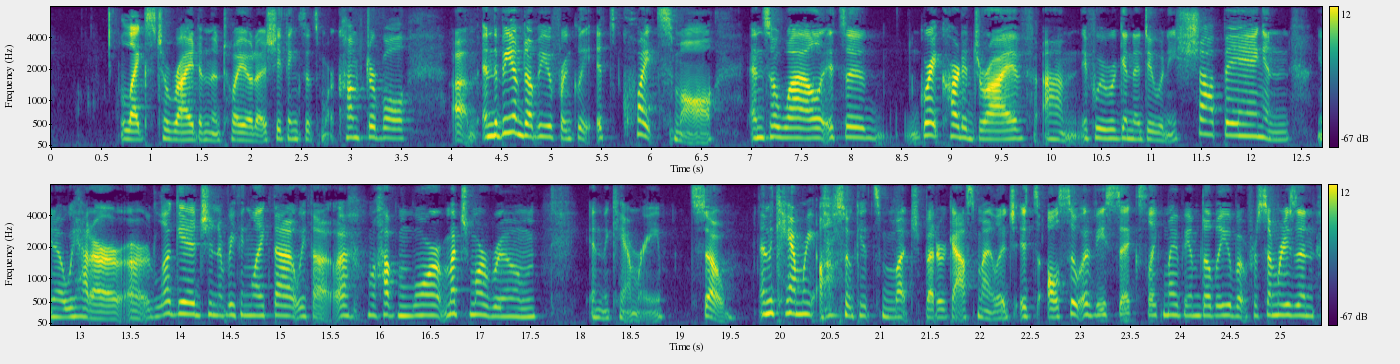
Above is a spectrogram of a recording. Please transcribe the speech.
likes to ride in the Toyota. She thinks it's more comfortable. Um, and the BMW, frankly, it's quite small. And so while it's a great car to drive, um, if we were going to do any shopping and, you know, we had our, our luggage and everything like that, we thought we'll have more, much more room in the Camry. So, and the Camry also gets much better gas mileage. It's also a V6 like my BMW, but for some reason,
